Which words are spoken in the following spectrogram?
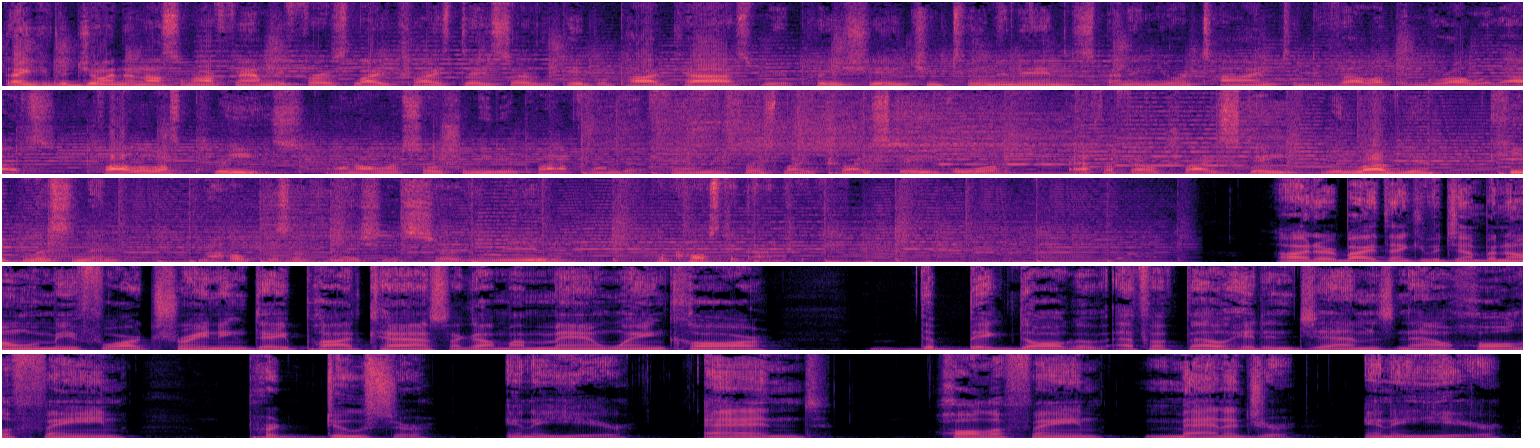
Thank you for joining us on our Family First Life Tri State Serve the People podcast. We appreciate you tuning in, spending your time to develop and grow with us. Follow us, please, on all our social media platforms at Family First Life Tri State or FFL Tri State. We love you. Keep listening, and I hope this information is serving you across the country. All right, everybody, thank you for jumping on with me for our Training Day podcast. I got my man Wayne Carr the big dog of FFL Hidden Gems, now Hall of Fame producer in a year, and Hall of Fame manager in a year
